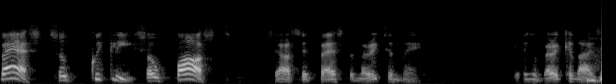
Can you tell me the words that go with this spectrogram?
fast, so quickly, so fast. See, I said fast American man. Getting Americanized.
